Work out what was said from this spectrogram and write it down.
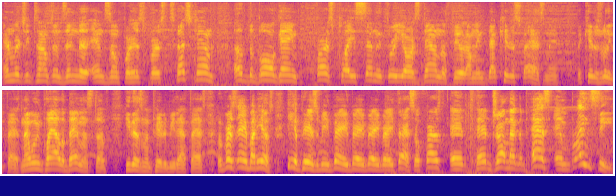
and Richie Thompson's in the end zone for his first touchdown of the ball game. First play, 73 yards down the field. I mean, that kid is fast, man. The kid is really fast. Now, when we play Alabama and stuff, he doesn't appear to be that fast. But versus everybody else, he appears to be very, very, very, very fast. So first, and Ted drop back the pass, and Bracy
